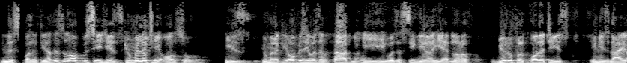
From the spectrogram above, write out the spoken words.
in this quality. Now this is obviously his humility also. His humility, obviously he was a tabi'i, he was a senior, he had a lot of beautiful qualities in his life.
